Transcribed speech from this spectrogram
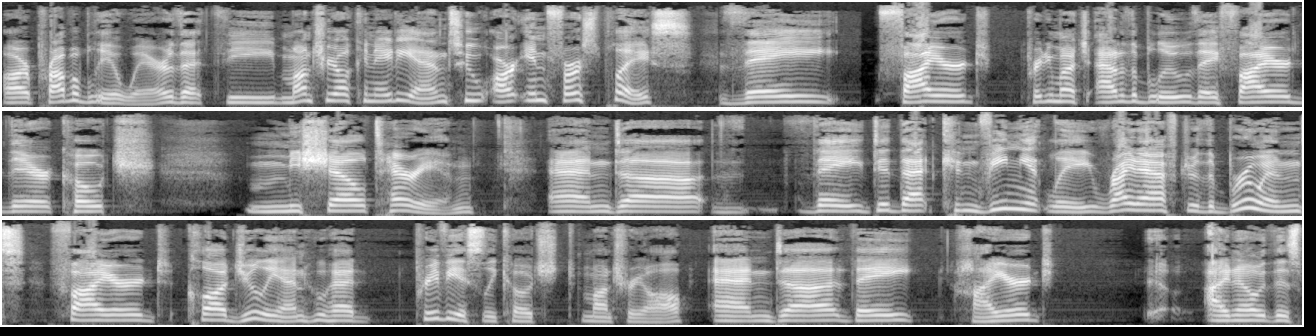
are probably aware that the Montreal Canadiens, who are in first place, they fired pretty much out of the blue. They fired their coach Michel Therrien, and uh, they did that conveniently right after the Bruins fired Claude Julien, who had previously coached Montreal, and uh, they hired. I know this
